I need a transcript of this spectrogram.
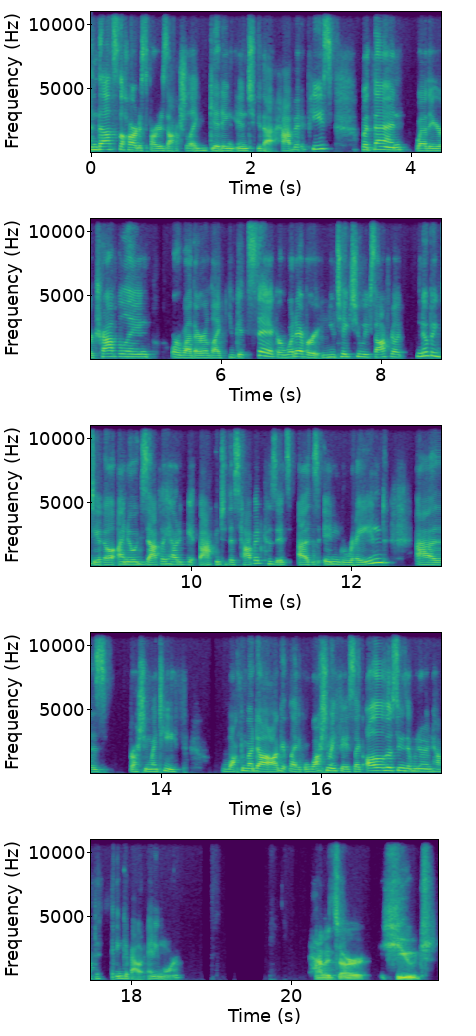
and that's the hardest part is actually like getting into that habit piece but then whether you're traveling or whether like you get sick or whatever, you take two weeks off, you're like, no big deal. I know exactly how to get back into this habit because it's as ingrained as brushing my teeth, walking my dog, like washing my face, like all of those things that we don't even have to think about anymore. Habits are huge.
